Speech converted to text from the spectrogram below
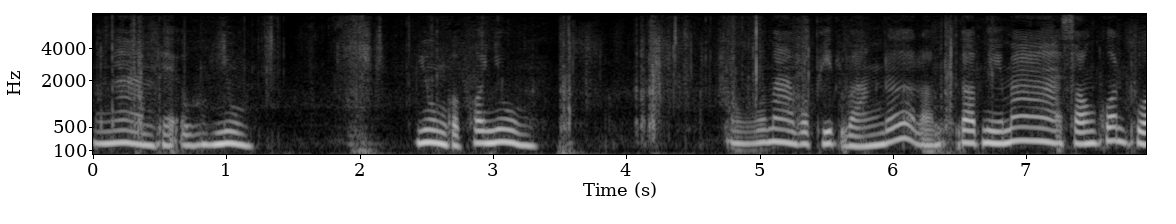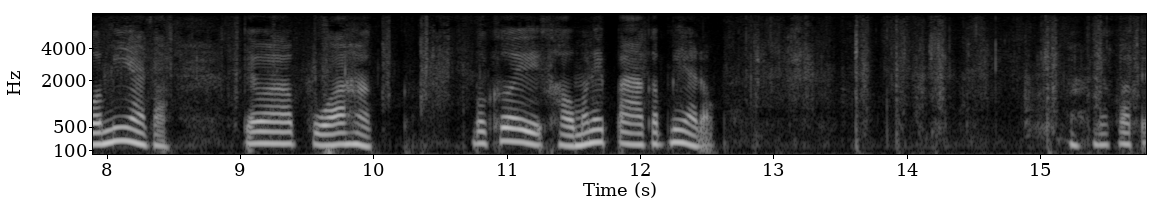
มันงามแต่โอ้ยุ่ง ยุ่งกับพ่อยุ่ง โอ้มาบ่ผิดหวังเด้อรอบรอบนี้มาสองคนผัวเมียจ้ะ แต่ว่าผัวหักบ่เคยเขามาในปลากับเมียดอกอะเดี๋ยวก็ไป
